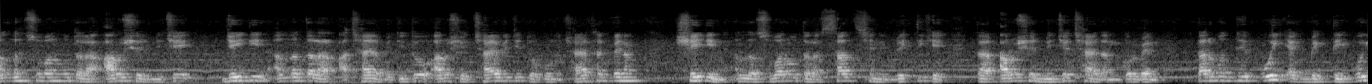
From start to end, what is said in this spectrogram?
আল্লাহ সুবহানাহু তাআলা আরশের নিচে যেই দিন আল্লাহ তাআলার ছায়া ব্যতীত আরশের ছায়া ব্যতীত কোনো ছায়া থাকবে না, সেই দিন আল্লাহ সুবহানাহু তাআলা সাত শ্রেণির ব্যক্তিকে তার আরশের নিচে ছায়া দান করবেন। তার মধ্যে ওই এক ব্যক্তি, ওই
